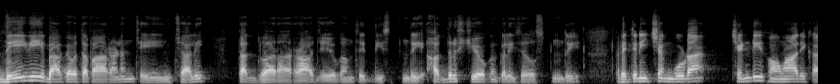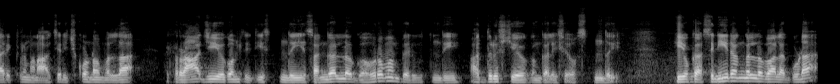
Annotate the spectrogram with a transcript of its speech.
దేవి భాగవత పారాయణం చేయించాలి. తద్వారా రాజయోగం సిద్ధిస్తుంది. అదృశ్య యోగం కలిసి వస్తుంది. ప్రతినిత్యం కూడా చండీ హోమాది కార్యక్రమాలు ఆచరించుకోవడం వల్ల రాజయోగం సిద్ధిస్తుంది సంఘంలో గౌరవం పెరుగుతుంది అదృష్టయోగం కలిసి వస్తుంది. ఈ యొక్క సినీ రంగంలో వాళ్ళకు కూడా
